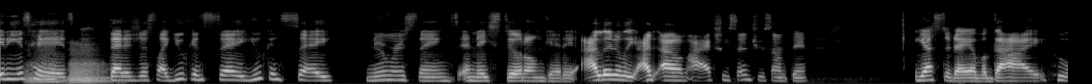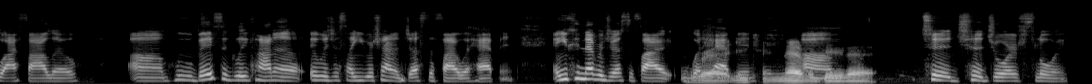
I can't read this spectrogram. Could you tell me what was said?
idiots' heads Mhm. that is just like you can say you can say numerous things and they still don't get it. I literally I um I actually sent you something yesterday of a guy who I follow um who basically kind of it was just like you were trying to justify what happened. And you can never justify what right, you can never do Um, that. to to George Floyd.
